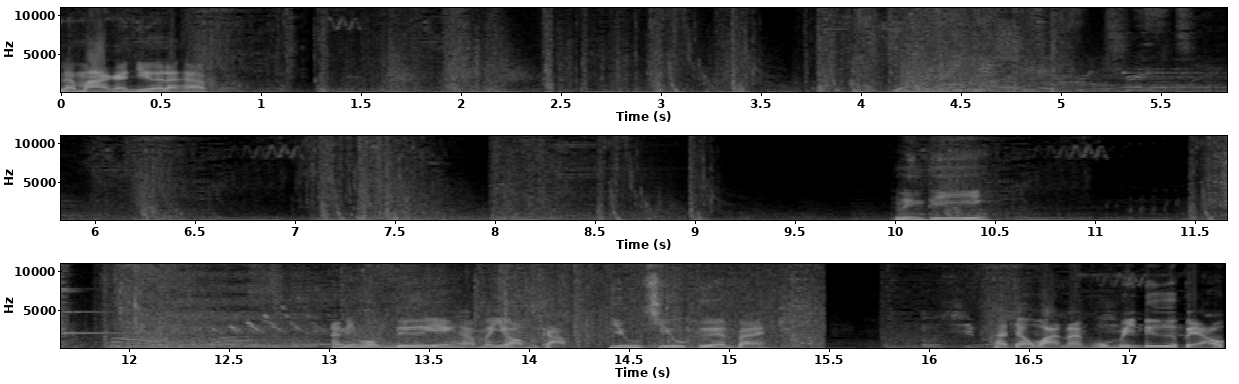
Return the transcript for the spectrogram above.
แล้วมากันเยอะแล้วครับ หนึ่งที อันนี้ผมดื้อเองครับ ไม่ยอมกลับหิวคิวเกินไป ถ้าจังหวะนั้นผมไม่ดื้อไปเอา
